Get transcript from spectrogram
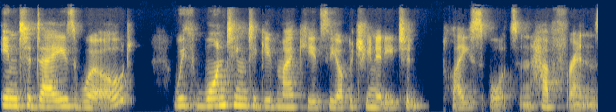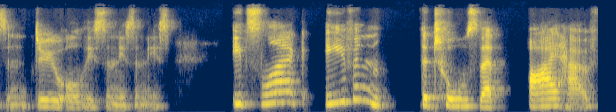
in today's world with wanting to give my kids the opportunity to play sports and have friends and do all this and this and this. It's like even the tools that I have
